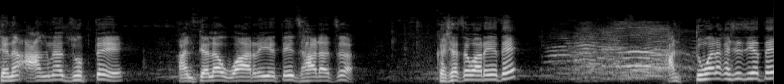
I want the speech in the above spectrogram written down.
त्यानं अंगणात झोपतंय आणि त्याला वारं येते झाडाचं. कशाचं वारं येते आणि तुम्हाला कशाचं येते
